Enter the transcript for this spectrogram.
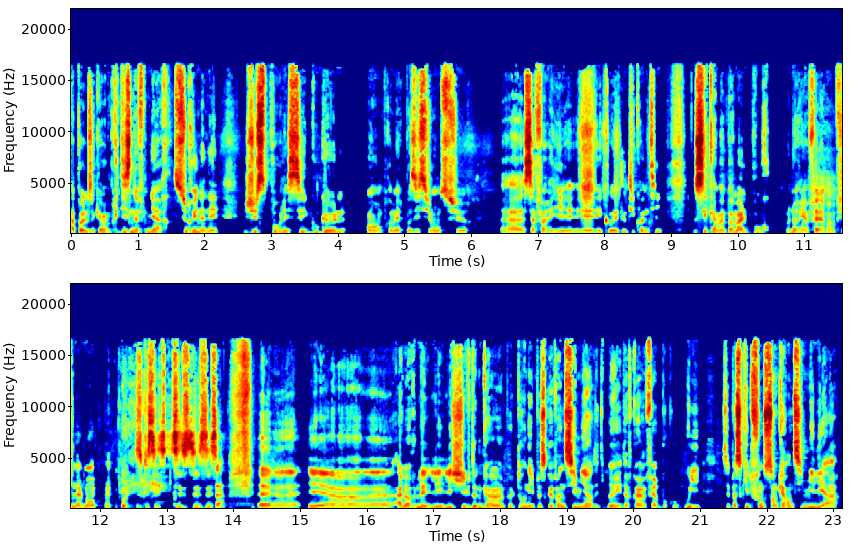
Apple, c'est quand même pris 19 milliards sur une année, juste pour laisser Google en première position sur euh, Safari et, et, et, Tutti Quanti. C'est quand même pas mal pour ne rien faire hein, finalement, parce que c'est ça. Euh, et euh, alors les, les, les, chiffres donnent quand même un peu le tournis parce que 26 milliards, ils doivent quand même faire beaucoup. Oui, c'est parce qu'ils font 146 milliards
